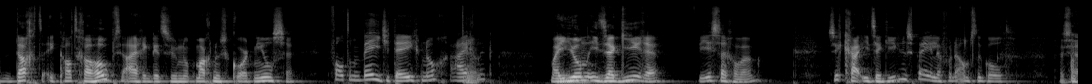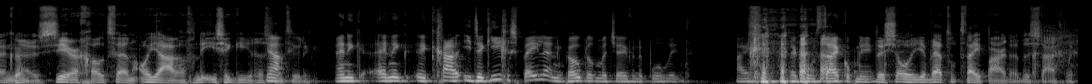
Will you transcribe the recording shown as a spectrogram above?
dacht, ik had gehoopt eigenlijk dit seizoen op Magnus Kort Nielsen. Valt een beetje tegen nog, eigenlijk. Maar Jon Izagirre, die is er gewoon. Dus ik ga Izagirre spelen voor de Amsterdam Gold. We zijn Oké. eh, zeer groot fan, al jaren, van de Isagiris Ja. natuurlijk. En ik, en ik, ik ga Izagirre spelen en ik hoop dat Mathieu van der Poel wint. Eigenlijk, daar komt het eigenlijk op neer. Dus oh, je wet op twee paarden, dus eigenlijk.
